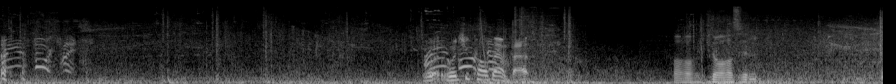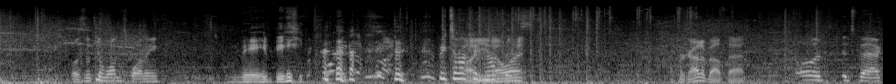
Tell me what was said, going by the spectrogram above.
Reinforcements. What, what'd you call down, Pat? oh, nothing. Was it the 120? Maybe. Reporting the front. We talked Oh, you know about what? this. I forgot about that. Oh, it's, it's back.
